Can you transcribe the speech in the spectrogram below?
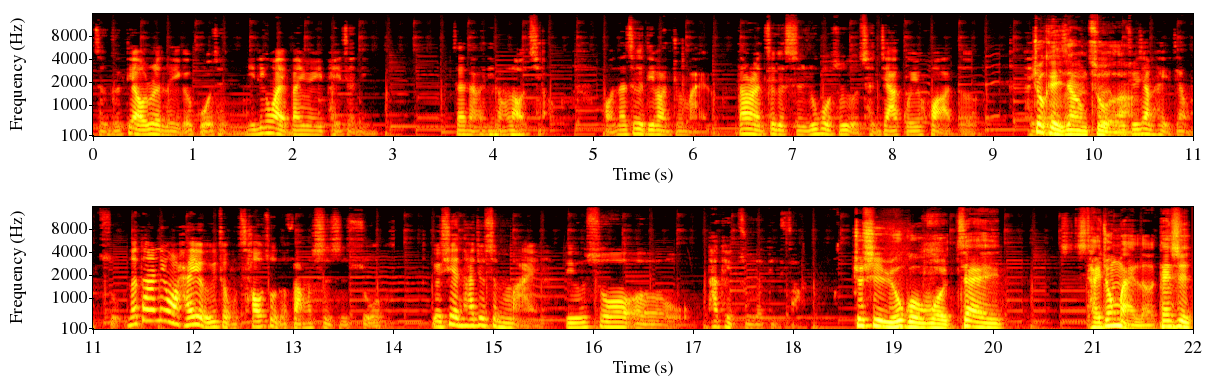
整个调任的一个过程，你另外一半愿意陪着你，在哪个地方落脚，哦，那这个地方你就买了。当然，这个是如果说有成家规划的，就可以这样做了。我觉得这样可以这样做。那当然，另外还有一种操作的方式是说，有些人他就是买，比如说呃，他可以租的地方。就是如果我在台中买了，但是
